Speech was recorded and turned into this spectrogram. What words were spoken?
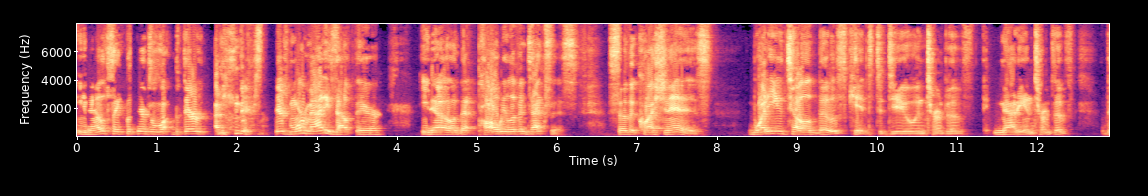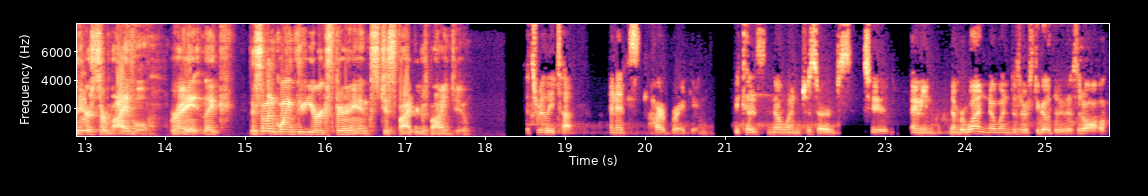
you know it's like but there's a lot but there I mean there's there's more Maddies out there you know that probably live in Texas so the question is what do you tell those kids to do in terms of Maddie, in terms of their survival, right? Like there's someone going through your experience just five years behind you. It's really tough and it's heartbreaking because no one deserves to. I mean, number one, no one deserves to go through this at all.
